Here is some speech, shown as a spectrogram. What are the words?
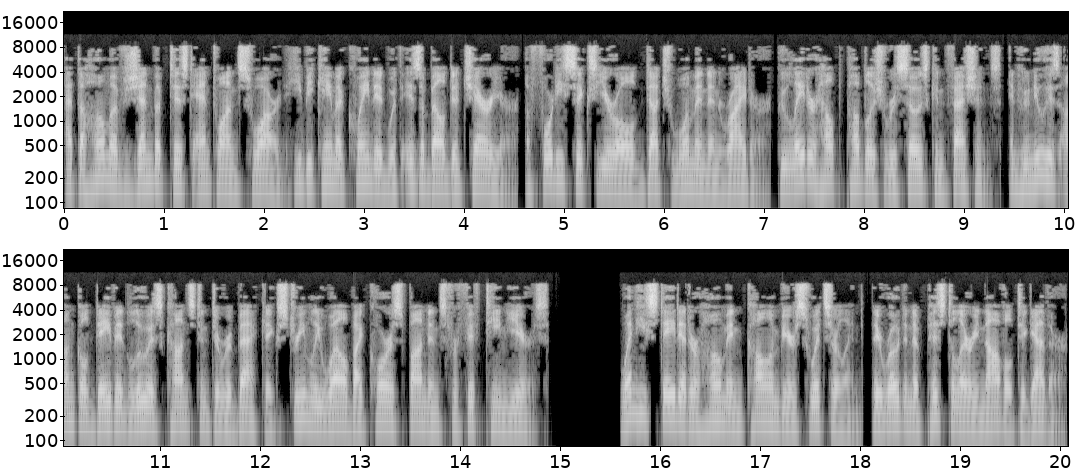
at the home of Jean-Baptiste Antoine Suard he became acquainted with Isabelle de Charrière, a 46-year-old Dutch woman and writer, who later helped publish Rousseau's Confessions, and who knew his uncle David Louis Constant de Rebecque extremely well by correspondence for 15 years. When he stayed at her home in Colombier, Switzerland, they wrote an epistolary novel together.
